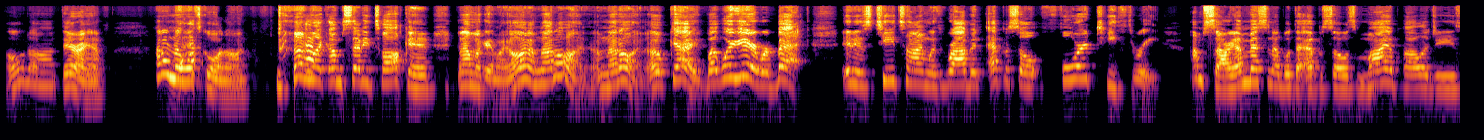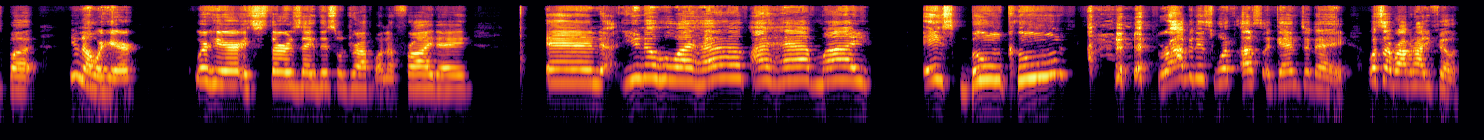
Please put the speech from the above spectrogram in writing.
Hold on. There I am. I don't know what's going on. I'm like, I'm steady talking. And I'm like, am I on? I'm not on. I'm not on. Okay. But we're here. We're back. It is Tee Time with Robyn, episode 43. I'm sorry. I'm messing up with the episodes. My apologies. But you know, we're here. We're here. It's Thursday. This will drop on a Friday. And you know who I have? I have my ace boom coon. Robyn is with us again today. What's up, Robyn? How you feeling?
